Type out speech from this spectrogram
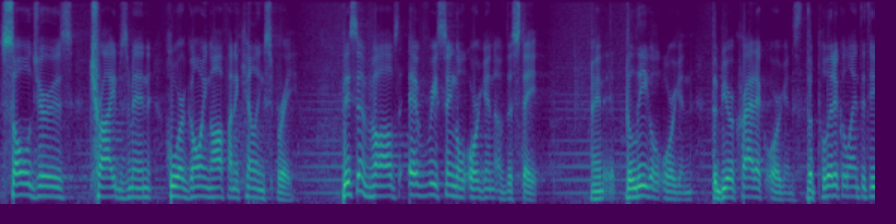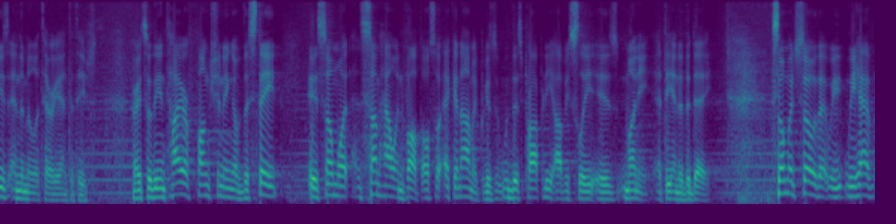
soldiers, tribesmen who are going off on a killing spree. This involves every single organ of the state. Right? The legal organ, the bureaucratic organs, the political entities, and the military entities. Right? So the entire functioning of the state is somewhat somehow involved, also economic, because this property obviously is money at the end of the day. So much so that we, we have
